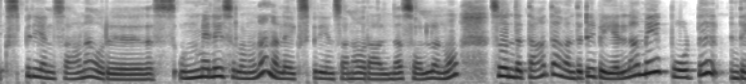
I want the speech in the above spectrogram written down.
எக்ஸ்பீரியன்ஸான ஒரு உண்மையிலே சொல்லணும்னா நல்ல எக்ஸ்பீரியன்ஸான ஒரு ஆள் தான் சொல்லணும். ஸோ இந்த தாத்தா வந்துட்டு இப்போ எல்லாமே போட்டு இந்த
